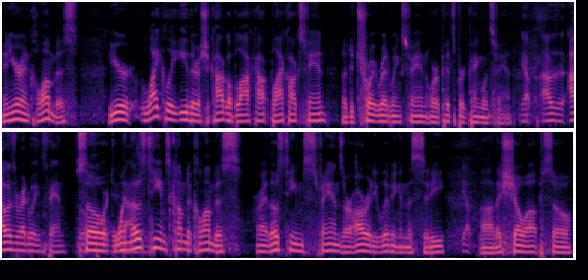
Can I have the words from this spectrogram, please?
and you're in Columbus, you're likely either a Chicago Blackhawk, Blackhawks fan, a Detroit Red Wings fan, or a Pittsburgh Penguins fan. Yep, I was I was a Red Wings fan. So when those teams come to Columbus, right, those teams' fans are already living in this city. Yep. Uh, they show up. So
